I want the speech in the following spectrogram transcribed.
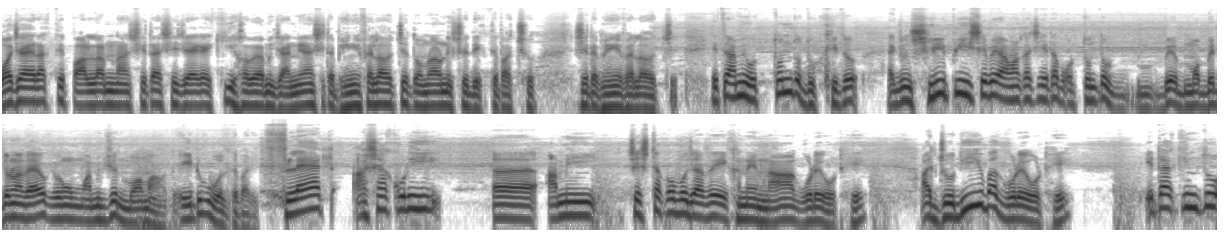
বজায় রাখতে পারলাম না, সেটা সেই জায়গায় কি হবে আমি জানি না, সেটা ভেঙে ফেলা হচ্ছে, তোমরাও নিশ্চয়ই দেখতে পাচ্ছ, সেটা ভেঙে ফেলা হচ্ছে। এতে আমি অত্যন্ত দুঃখিত, একজন শিল্পী হিসেবে আমার কাছে এটা অত্যন্ত বেদনাদায়ক এবং আমি ভীষণ মর্মাহত, এইটুকু বলতে পারি। ফ্ল্যাট আশা করি আমি চেষ্টা করব যাতে এখানে না গড়ে ওঠে, আর যদি বা গড়ে ওঠে এটা কিন্তু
